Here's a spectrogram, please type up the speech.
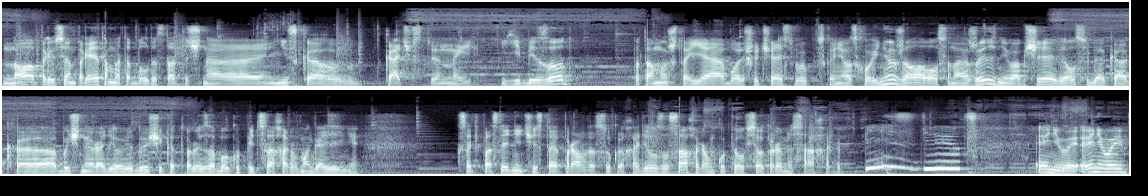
но при всем при этом это был достаточно низкокачественный эпизод, потому что я большую часть выпуска нес хуйню, жаловался на жизнь и вообще вел себя как э, обычный радиоведущий, который забыл купить сахар в магазине. Кстати, последняя чистая правда, сука. Ходил за сахаром, купил все, кроме сахара. Пиздец. Anyway, anyway.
